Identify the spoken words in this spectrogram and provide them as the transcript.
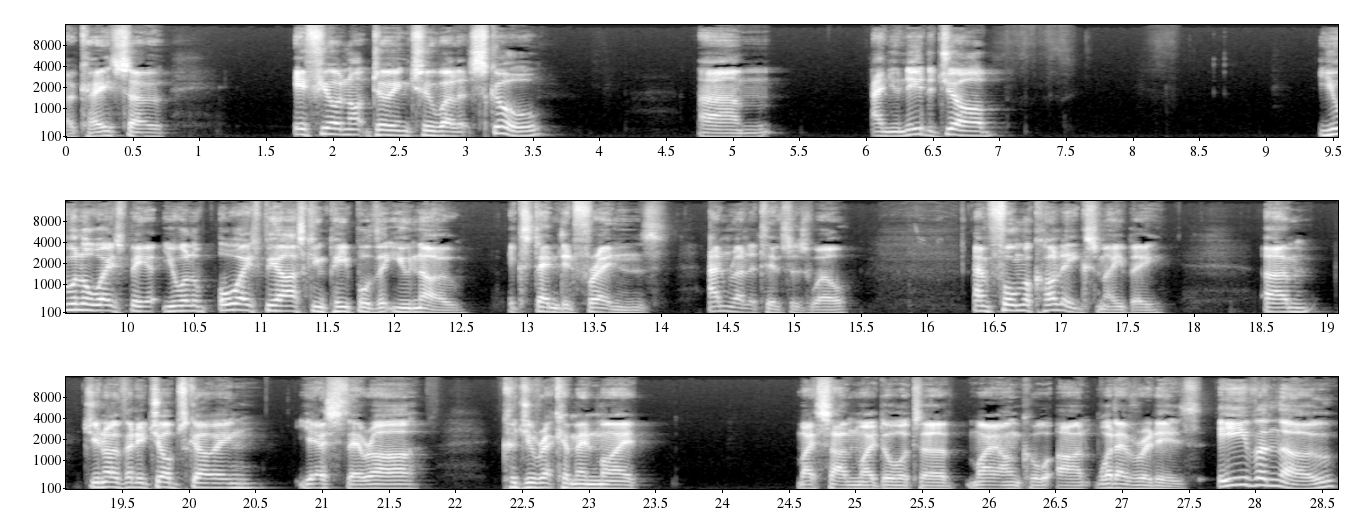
Okay, so if you're not doing too well at school um, and you need a job, you will always be you will always be asking people that you know, extended friends and relatives as well, and former colleagues maybe. Um, do you know of any jobs going? Yes, there are. Could you recommend my my son, my daughter, my uncle, aunt, whatever it is, even though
